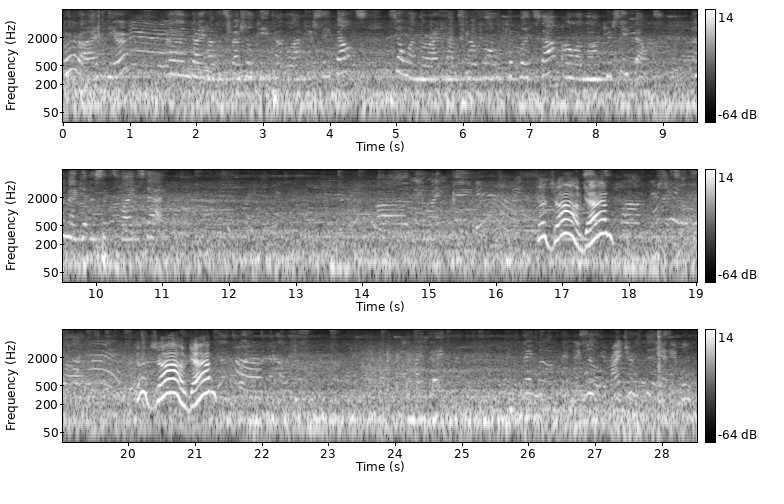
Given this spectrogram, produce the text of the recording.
your ride here. And I have a special key to unlock your seatbelts. So when the ride comes to a full complete stop, I'll unlock your seatbelts and make it a Six Flags day. They moved it. the truth is, Yeah, they moved.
